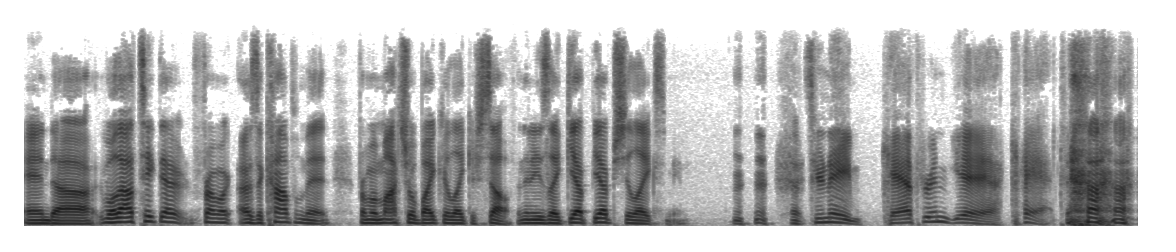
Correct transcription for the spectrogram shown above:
And uh, well, I'll take that from a, as a compliment from a macho biker like yourself. And then he's like, "Yep, yep, she likes me." What's your name? Catherine? Yeah, Cat.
